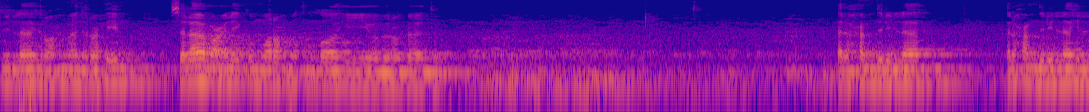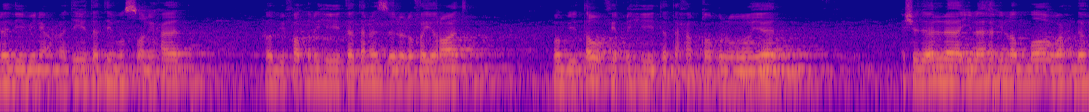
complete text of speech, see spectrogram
بسم الله الرحمن الرحيم السلام عليكم ورحمة الله وبركاته الحمد لله الحمد لله الذي بنعمته تتم الصالحات وبفضله تتنزل الخيرات وبتوفيقه تتحقق الغايات أشهد أن لا إله إلا الله وحده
